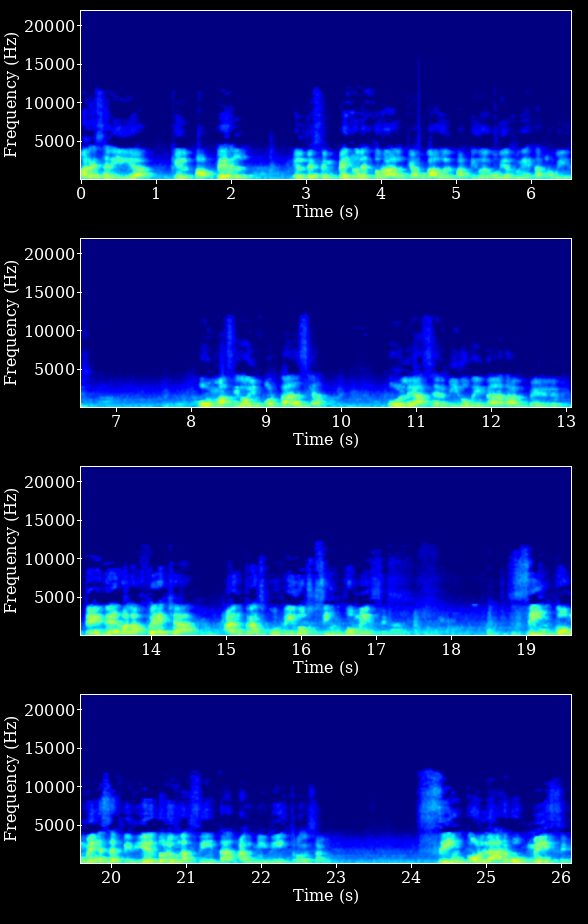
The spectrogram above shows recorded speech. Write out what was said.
parecería que el papel, el desempeño electoral que ha jugado el partido de gobierno en esta provincia o no ha sido de importancia o le ha servido de nada al PLD. De enero a la fecha han transcurrido cinco meses. Cinco meses pidiéndole una cita al ministro de Salud. Cinco largos meses.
